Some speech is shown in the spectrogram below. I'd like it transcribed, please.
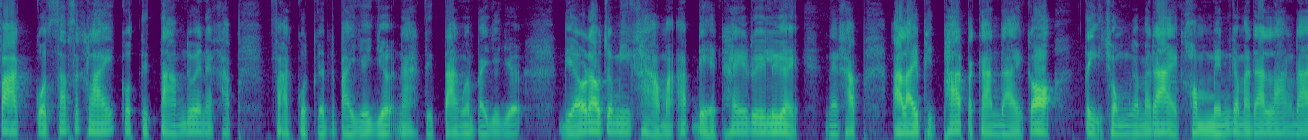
ฝากกด Subscribe กดติดตามด้วยนะครับ ฝากกดกันไปเยอะๆนะ ติดตามกันไปเยอะๆ เดี๋ยวเราจะมีข่าวมาอัปเดตให้เรื่อยๆนะครับ อะไรผิดพลาดประการใดก็ติชมกันมาได้ คอมเมนต์กันมาด้านล่างได้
